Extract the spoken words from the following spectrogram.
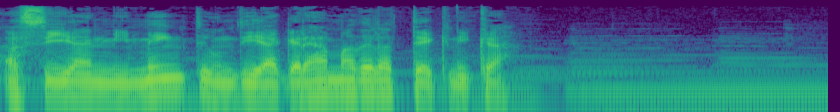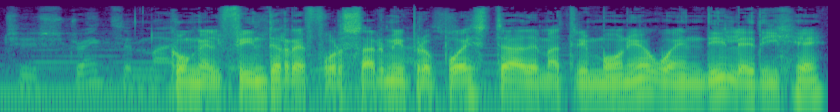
hacía en mi mente un diagrama de la técnica. Con el fin de reforzar mi propuesta de matrimonio a Wendy, le dije,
